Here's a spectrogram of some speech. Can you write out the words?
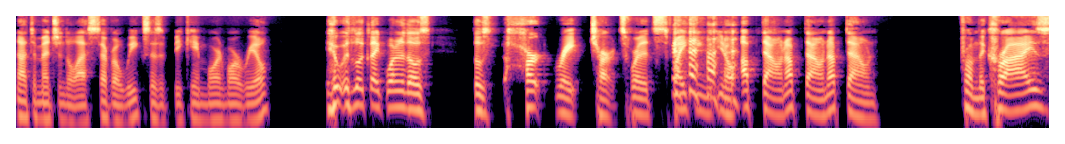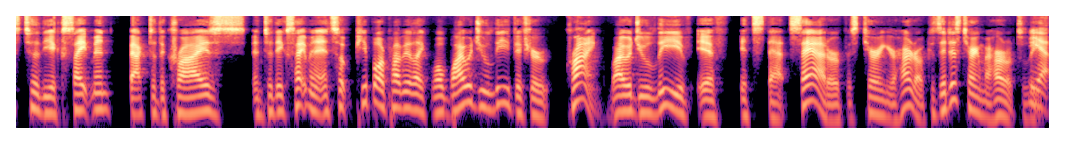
not to mention the last several weeks as it became more and more real, it would look like one of those those heart rate charts where it's spiking, you know, up down, up down, up down from the cries to the excitement, back to the cries and to the excitement. And so people are probably like, "Well, why would you leave if you're crying? Why would you leave if it's that sad or if it's tearing your heart out?" Because it is tearing my heart out to leave. Yeah.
